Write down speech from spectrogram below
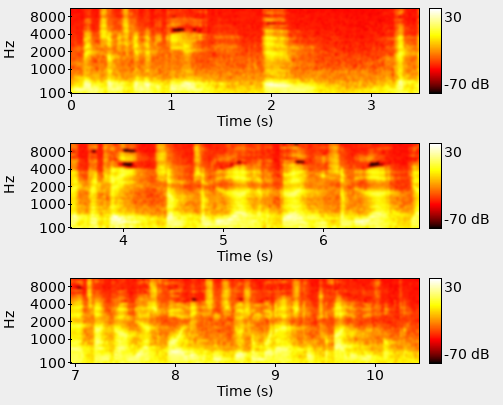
men som I skal navigere i. Øh, hvad, hvad, hvad kan I som, som leder, eller hvad gør I som leder, jeg tanker om jeres rolle i sådan en situation, hvor der er strukturelle udfordringer?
